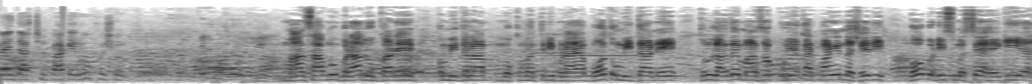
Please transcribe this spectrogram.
ਆਪੇ ਦਰਸ਼ਨ ਪਾ ਕੇ ਰੂਹ ਖੁਸ਼ ਹੋ ਗਈ ਮਾਨ ਸਾਹਿਬ ਨੂੰ ਬੜਾ ਲੋਕਾਂ ਨੇ ਉਮੀਦਾਂ ਨਾਲ ਮੁੱਖ ਮੰਤਰੀ ਬਣਾਇਆ ਬਹੁਤ ਉਮੀਦਾਂ ਨੇ। ਤੁਹਾਨੂੰ ਲੱਗਦਾ ਮਾਨ ਸਾਹਿਬ ਪੂਰੀਆਂ ਕਰ ਪਾਣਗੇ? ਨਸ਼ੇ ਦੀ ਬਹੁਤ ਵੱਡੀ ਸਮੱਸਿਆ ਹੈਗੀ ਹੈ।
